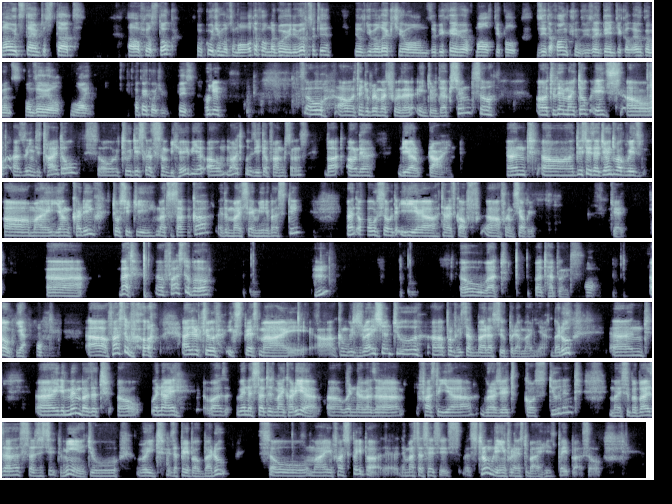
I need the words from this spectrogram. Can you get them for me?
Now it's time to start our first talk. So Kohji Matsumoto from Nagoya University will give a lecture on the behavior of multiple zeta functions with identical arguments on the real line. Okay, Kohji, please. Okay. So uh, thank you very much for the introduction. So uh, today my talk is uh, as in the title, so to discuss some behavior of multiple zeta functions, but on the real line. And uh, this is a joint work with uh, my young colleague, Toshiki Matsusaka at my same university, and also the Ilija Tanackov uh, from Serbia. Okay. Uh, but uh, first of all, hmm? Oh, what? What happens? Oh, oh yeah. Oh. Uh, first of all, I'd like to express my uh, congratulations to uh, Professor Balasubramanian Baru. And I remember that uh, when I was when I started my career, uh, when I was a first year graduate course student, my supervisor suggested me to read the paper of Balu. So my first paper, the master thesis, is strongly influenced by his paper. So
